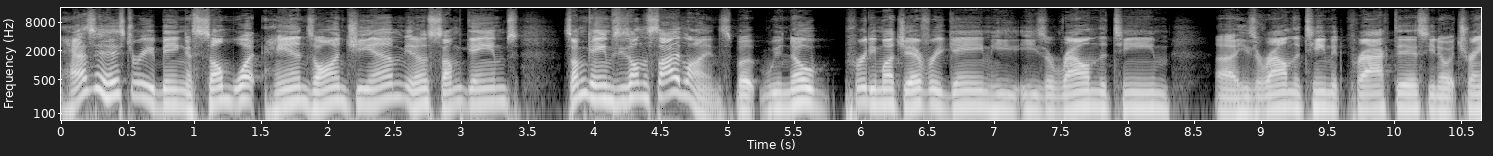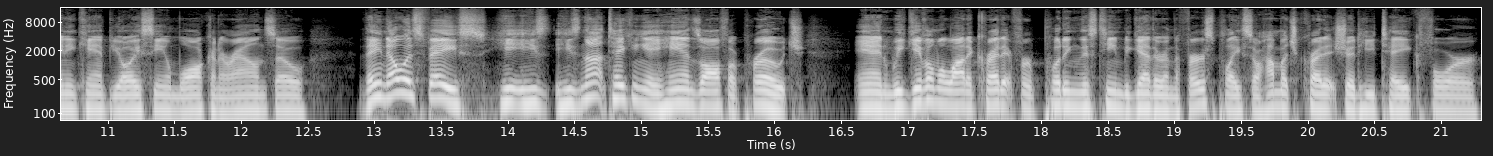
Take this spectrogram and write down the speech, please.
has a history of being a somewhat hands-on GM. You know, some games, some games he's on the sidelines, but we know pretty much every game he, he's around the team. Uh, he's around the team at practice. You know, at training camp, you always see him walking around. So they know his face. He, he's he's not taking a hands-off approach, and we give him a lot of credit for putting this team together in the first place. So how much credit should he take for?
